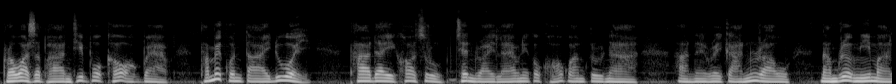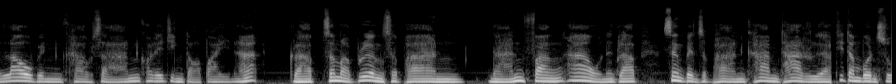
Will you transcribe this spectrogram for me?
เพราะว่าสะพานที่พวกเขาออกแบบทำให้คนตายด้วย ถ้าได้ข้อสรุปเช่นไรแล้วเนี่ยก็ขอความกรุณาในรายการเรา นำเรื่องนี้มาเล่าเป็นข่าวสารข้อเท็จจริงต่อไปนะฮะครับสำหรับเรื่องสะพานหนานฟังอ้าวนะครับ ซึ่งเป็นสะพานข้ามท่าเรือที่ตำบลสุ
